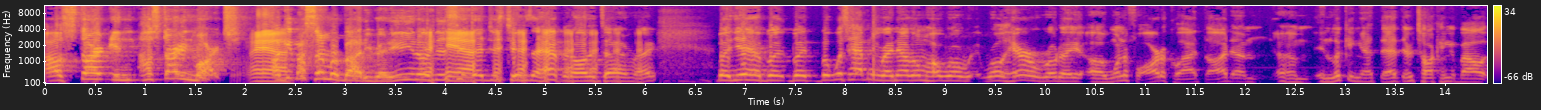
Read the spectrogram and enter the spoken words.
I, will start in, I'll start in March. Yeah. I'll get my summer body ready. You know, this yeah. that just tends to happen all the time, right? But yeah, but but but what's happening right now? The Omaha World, World Herald wrote a, a wonderful article. I thought, um, um, in looking at that, they're talking about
